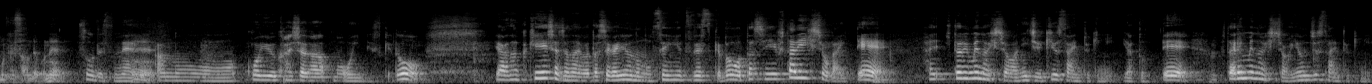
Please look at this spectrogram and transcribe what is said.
お客さんでもね。そうですね、ええあのーこういう会社がまあ多いんですけどいやなんか経営者じゃない私が言うのも僭越ですけど私2人秘書がいて、はい、1人目の秘書は29歳の時に雇って2人目の秘書は40歳の時に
